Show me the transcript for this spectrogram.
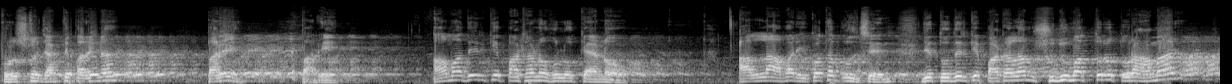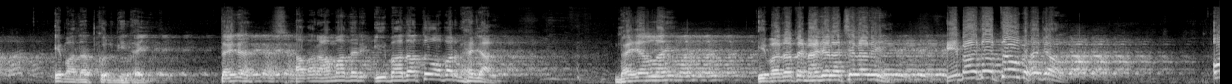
প্রশ্ন জাগতে পারে না? পারে? পারে। আমাদেরকে পাঠানো হলো কেন? আল্লাহ আবার কথা বলছেন যে তোদেরকে পাঠালাম শুধুমাত্র তোরা আমার এবাদাত করবি তাই। তাই না? আবার আমাদের ইবাদতও আবার ভেজাল। ভেজাল নাই? ইবাদতে ভেজাল আছে না নেই? ইবাদতেও ভেজাল। ও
